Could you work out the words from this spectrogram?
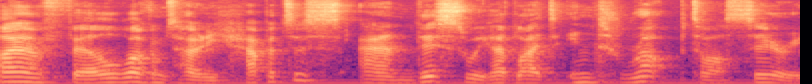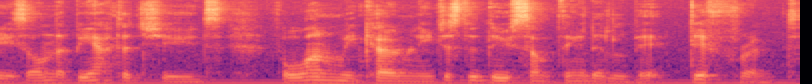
Hi, I'm Phil. Welcome to Holy Habitus, and this week I'd like to interrupt our series on the Beatitudes for one week only, just to do something a little bit different.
